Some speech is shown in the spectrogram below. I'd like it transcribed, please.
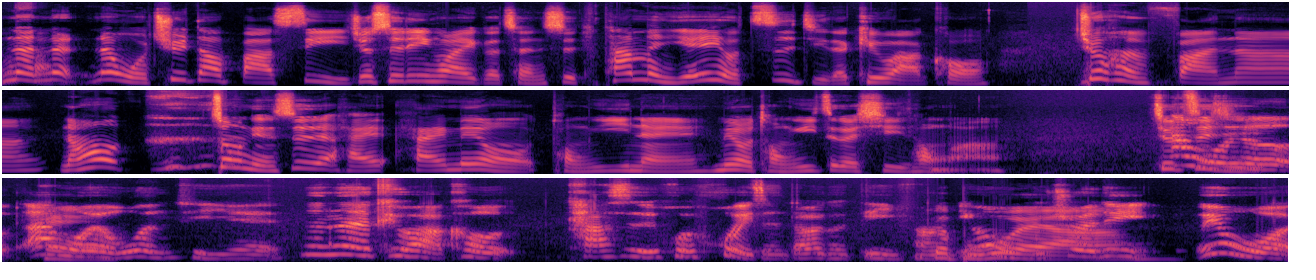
那那那我去到巴西，就是另外一个城市，他们也有自己的 QR code。就很烦呐、啊，然后重点是还还没有统一呢，没有统一这个系统啊。就自己，那我有，那我有问题耶。那那个 QR code 它是会汇整到一个地方，因为我不确定，因为我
